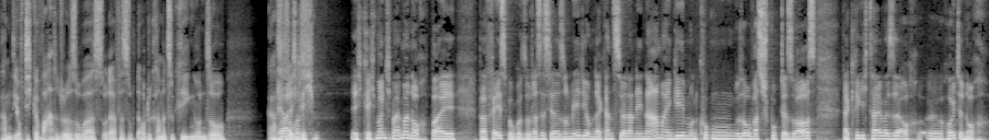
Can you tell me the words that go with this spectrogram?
haben die auf dich gewartet oder sowas oder versucht Autogramme zu kriegen und so. Gab's Ja, da ich sowas? krieg, ich krieg manchmal immer noch bei, bei Facebook und so, das ist ja so ein Medium, da kannst du ja dann den Namen eingeben und gucken, so, was spuckt der so aus. Da kriege ich teilweise auch äh, heute noch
